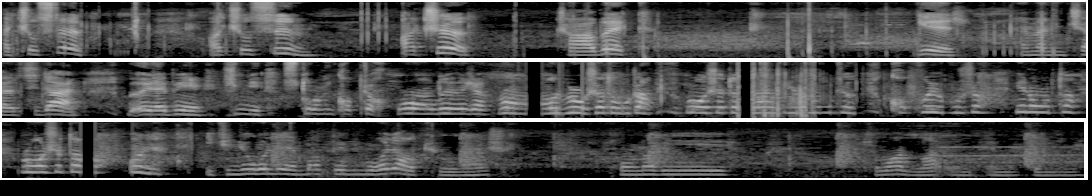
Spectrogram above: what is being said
Açılsın. Açılsın. Açıl. Çabuk. Gir. Hemen Chelsea'den. Böyle bir şimdi Sterling kapacak. Ronaldo verecek. Ronaldo Roşat'a vuracak. Roşat'a yine vuracak. Kafayı vuracak. Yine orta. Roşat'a. Öyle. İkinci golde Mbappe bir gol atıyormuş. Sonra bir kim vardı lan Mbappe'nin?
